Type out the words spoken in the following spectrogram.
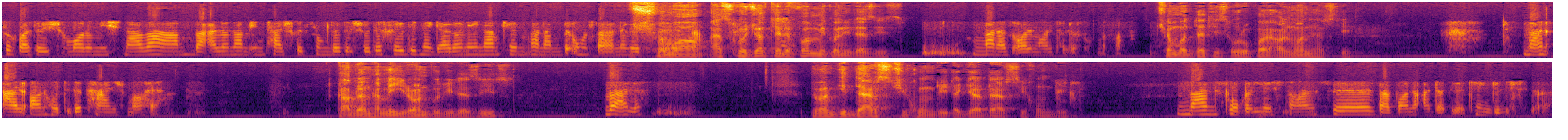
صحبت های شما رو میشنوم و الانم این تشخیص داده شده خیلی نگران اینم که منم به اون سرنوشت شما از کجا تلفن می‌کنید عزیز؟ من از آلمان تلفن می‌کنم چه مدتی اروپا آلمان هستی؟ من الان حدود پنج ماهه. قبلا همه ایران بودید عزیز؟ بله. به من درس چی خوندید اگر درسی خوندید؟ من فوق لیسانس زبان و ادبیات انگلیسی دارم.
